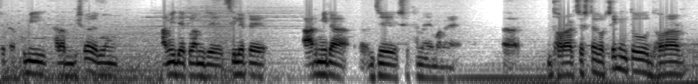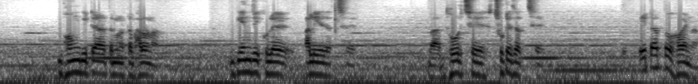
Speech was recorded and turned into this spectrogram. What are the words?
সেটা খুবই খারাপ বিষয় এবং আমি দেখলাম যে সিলেটে আর্মিরা যে সেখানে মানে ধরার চেষ্টা করছে, কিন্তু ধরার ভঙ্গিটা তেমন একটা ভালো না। গেঞ্জি খুলে পালিয়ে যাচ্ছে বা ধরছে, ছুটে যাচ্ছে। এটা তো হয় না।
